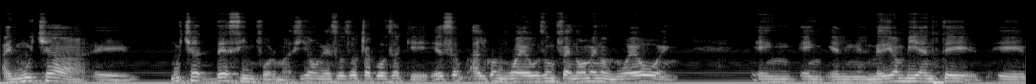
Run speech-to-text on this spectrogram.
Hay mucha, eh, mucha desinformación, eso es otra cosa que es algo nuevo, es un fenómeno nuevo en, en, el medio ambiente eh,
